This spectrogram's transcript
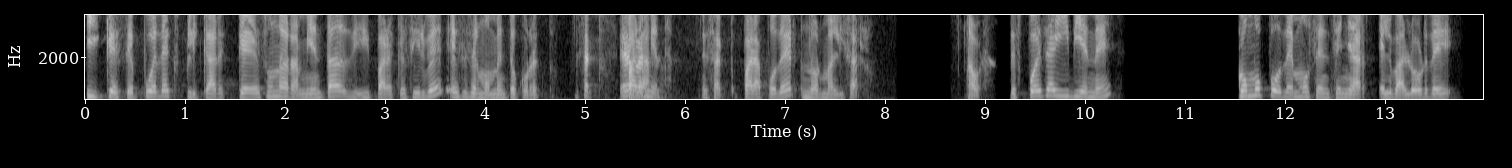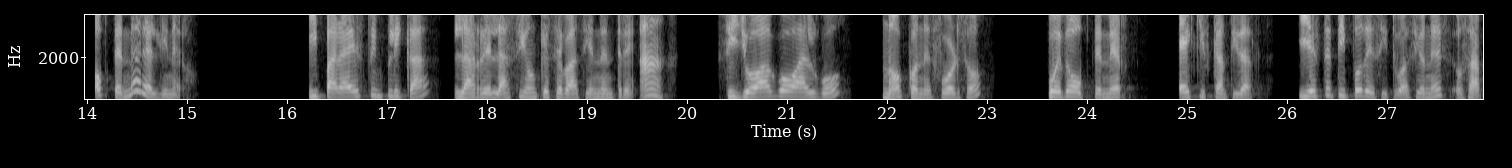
y que se pueda explicar qué es una herramienta y para qué sirve, ese es el momento correcto. Exacto, Para- herramienta. Exacto, para poder normalizarlo. Ahora, después de ahí viene cómo podemos enseñar el valor de obtener el dinero. Y para esto implica la relación que se va haciendo entre, ah, si yo hago algo, ¿no? Con esfuerzo, puedo obtener X cantidad. Y este tipo de situaciones, o sea,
